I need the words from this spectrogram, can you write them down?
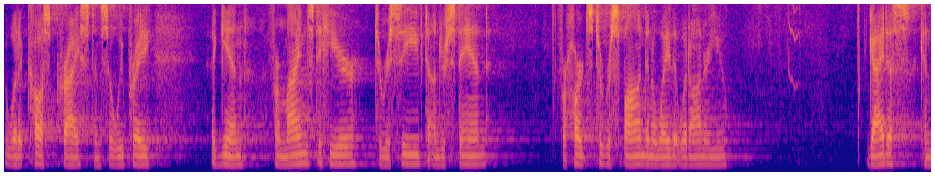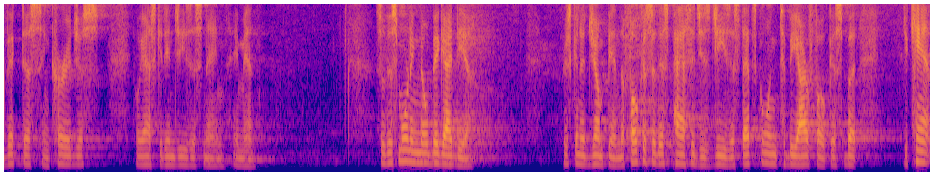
and what it cost Christ. And so we pray again for minds to hear, to receive, to understand, for hearts to respond in a way that would honor you. guide us, convict us, encourage us. We ask it in Jesus' name. Amen. So, this morning, no big idea. We're just going to jump in. The focus of this passage is Jesus. That's going to be our focus, but you can't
